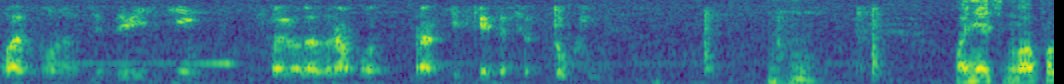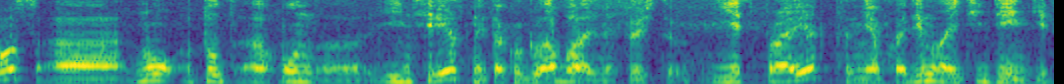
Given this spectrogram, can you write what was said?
возможности довести свою разработку, практически это все тухнет. Понятен вопрос. А, Ну, тут э, он э, интересный, такой глобальный. То есть есть проект, необходимо найти деньги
